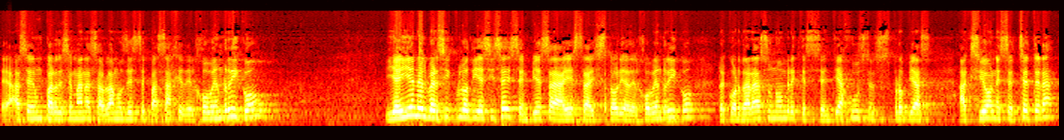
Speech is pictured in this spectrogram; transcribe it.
eh, hace un par de semanas hablamos de este pasaje del joven rico, y ahí en el versículo 16 empieza esta historia del joven rico, recordarás un hombre que se sentía justo en sus propias acciones, etcétera,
